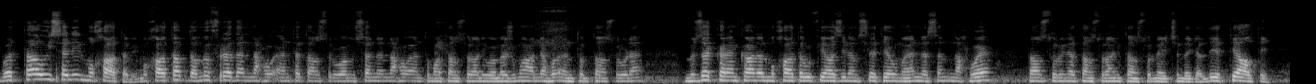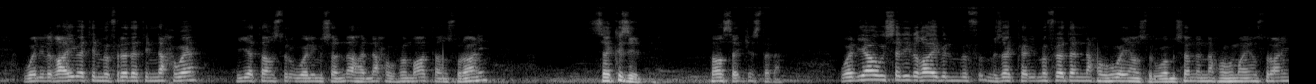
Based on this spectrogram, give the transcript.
والتاوي سليل مخاطب مخاطب ده مفردا نحو أنت تنصر ومسنن نحو أنتما تنصران ومجموعا نحو أنتم تنصرون. مذكرا كان المخاطب في هذه الأمثلة يوم أنسا نحو تنصرين تنصران تنصرنا يتشند قلدي. التالتي وللغائبة المفردة النحو هي تنصر ولمسناها النحو هما تنصران. سكزت تا سكزتنا والياء للغائب الغائب المذكر مفردا نحو هو ينصر ومثنى نحو هما ينصران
